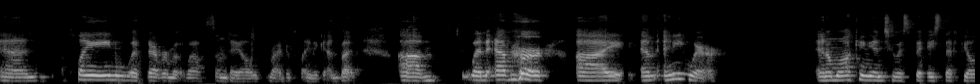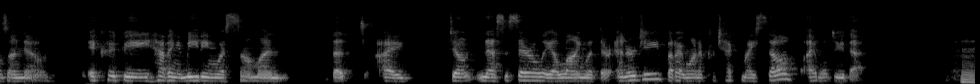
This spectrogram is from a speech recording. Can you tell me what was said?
and a plane, whatever. Well, someday I'll ride a plane again, but um, whenever I am anywhere and I'm walking into a space that feels unknown. It could be having a meeting with someone that I don't necessarily align with their energy, but I want to protect myself. I will do that. Hmm.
